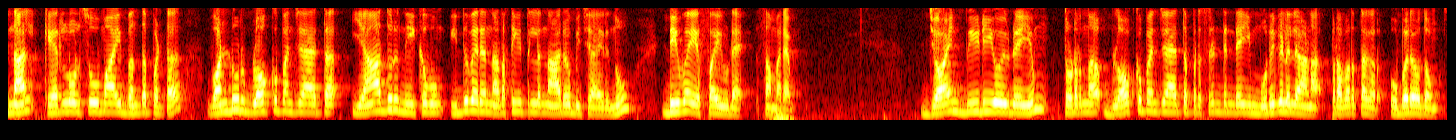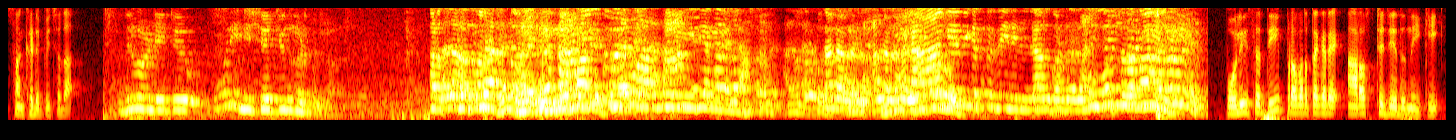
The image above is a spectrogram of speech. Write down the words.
എന്നാൽ കേരളോത്സവവുമായി ബന്ധപ്പെട്ട് വണ്ടൂർ ബ്ലോക്ക് പഞ്ചായത്ത് യാതൊരു നീക്കവും ഇതുവരെ നടത്തിയിട്ടില്ലെന്ന് ആരോപിച്ചായിരുന്നു ഡിവൈഎഫ്ഐയുടെ സമരം. ജോയിന്റ് ബി ഡി ഒയുടെയും തുടർന്ന് ബ്ലോക്ക് പഞ്ചായത്ത് പ്രസിഡന്റിന്റെയും മുറികളിലാണ് പ്രവർത്തകർ ഉപരോധം സംഘടിപ്പിച്ചത്. ഇതിനു വേണ്ടിയിട്ട് ഒരു ഇനിഷ്യേറ്റീവ് എടുത്തിട്ടില്ല. പോലീസ് എത്തി പ്രവർത്തകരെ അറസ്റ്റ് ചെയ്ത് നീക്കി.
